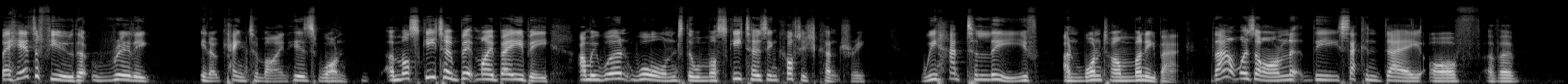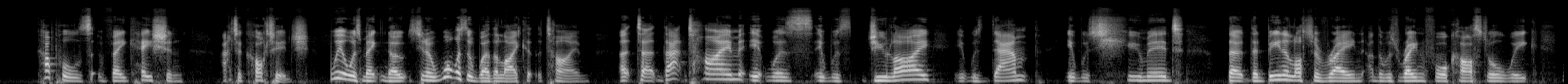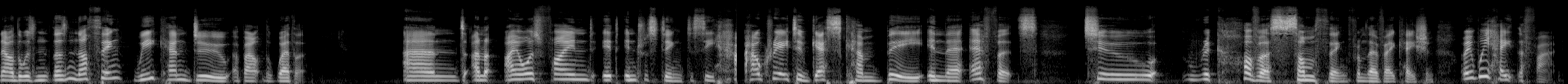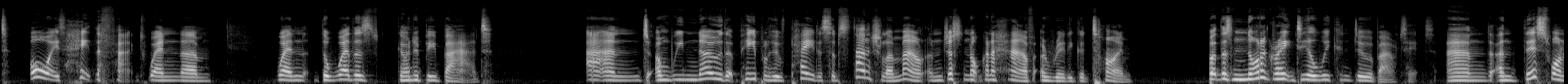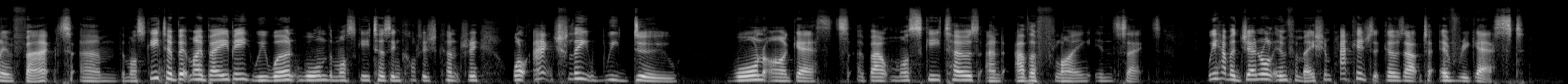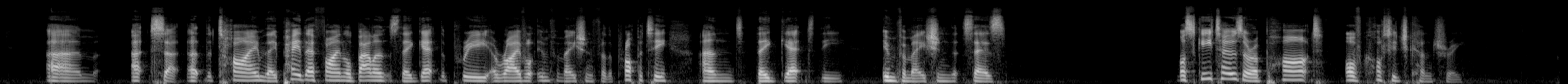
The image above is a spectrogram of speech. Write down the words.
But here's a few that really, you know, came to mind. Here's one. A mosquito bit my baby, and we weren't warned there were mosquitoes in cottage country. We had to leave and want our money back. That was on the second day of, of a couple's vacation at a cottage. We always make notes, you know, what was the weather like at the time? At uh, that time, it was it was July. It was damp. It was humid. There, there'd been a lot of rain, and there was rain forecast all week. Now there was there's nothing we can do about the weather, and and I always find it interesting to see how, how creative guests can be in their efforts to recover something from their vacation. I mean, we hate the fact, always hate the fact when um, when the weather's going to be bad. And and we know that people who've paid a substantial amount are just not going to have a really good time. But there's not a great deal we can do about it. And and this one, in fact, um, the mosquito bit my baby. We weren't warned the mosquitoes in cottage country. Well, actually, we do warn our guests about mosquitoes and other flying insects. We have a general information package that goes out to every guest. Um, at uh, at the time they pay their final balance, they get the pre-arrival information for the property, and they get the information that says mosquitoes are a part of cottage country.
